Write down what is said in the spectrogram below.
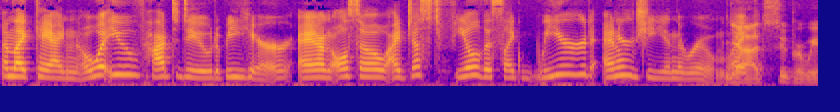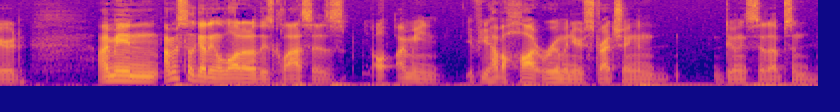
I'm like, okay, I know what you've had to do to be here. And also, I just feel this like weird energy in the room. Like, yeah, it's super weird. I mean, I'm still getting a lot out of these classes. I mean, if you have a hot room and you're stretching and doing sit-ups and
